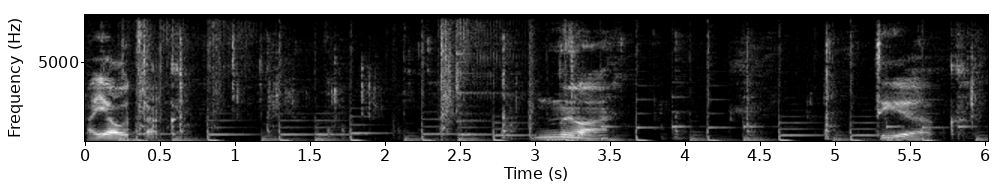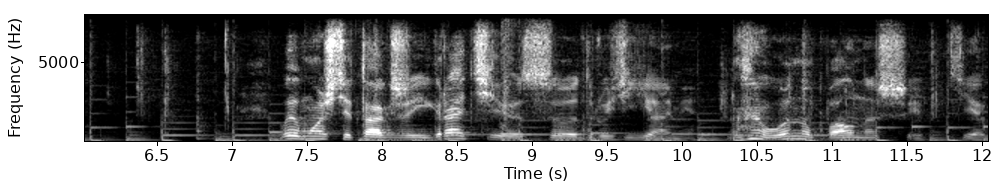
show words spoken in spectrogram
А я вот так. На. Так. Вы можете также играть э, с друзьями. Он упал на шиптек.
